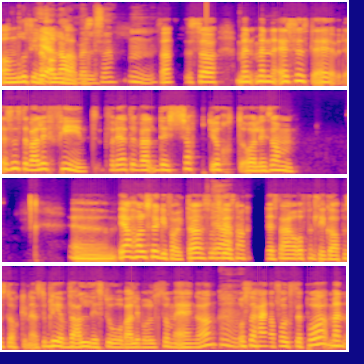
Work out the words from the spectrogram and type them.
andre sine anmeldelser. Mm. Så, men, men jeg syns det, det er veldig fint, for det, er vel, det er kjapt gjort å liksom uh, Ja, halshuggefolk, da. Skal Ja. jeg snakke om disse her offentlige gapestokkene. Så blir det veldig stor og veldig voldsom med en gang. Mm. Og så henger folk seg på, men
